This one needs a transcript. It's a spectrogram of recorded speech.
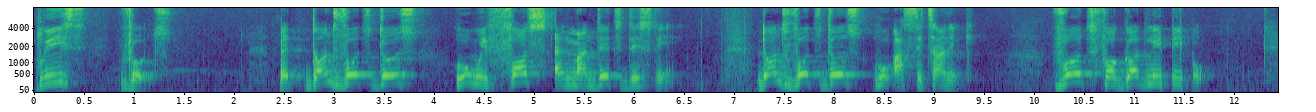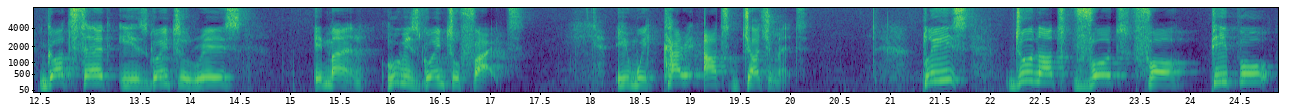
Please vote. But don't vote those who will force and mandate this thing. Don't vote those who are satanic. Vote for godly people. God said he is going to raise a man who is going to fight. He will carry out judgment. Please do not vote for people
